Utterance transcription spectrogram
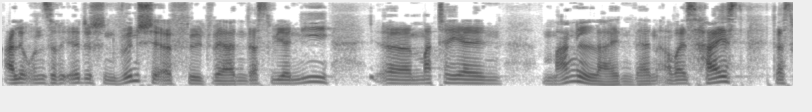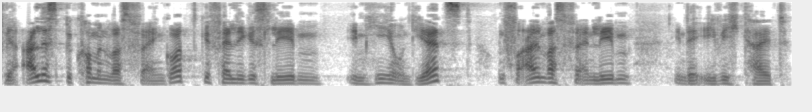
alle unsere irdischen Wünsche erfüllt werden, dass wir nie äh, materiellen Mangel leiden werden, aber es heißt, dass wir alles bekommen, was für ein gottgefälliges Leben im Hier und Jetzt und vor allem was für ein Leben in der Ewigkeit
